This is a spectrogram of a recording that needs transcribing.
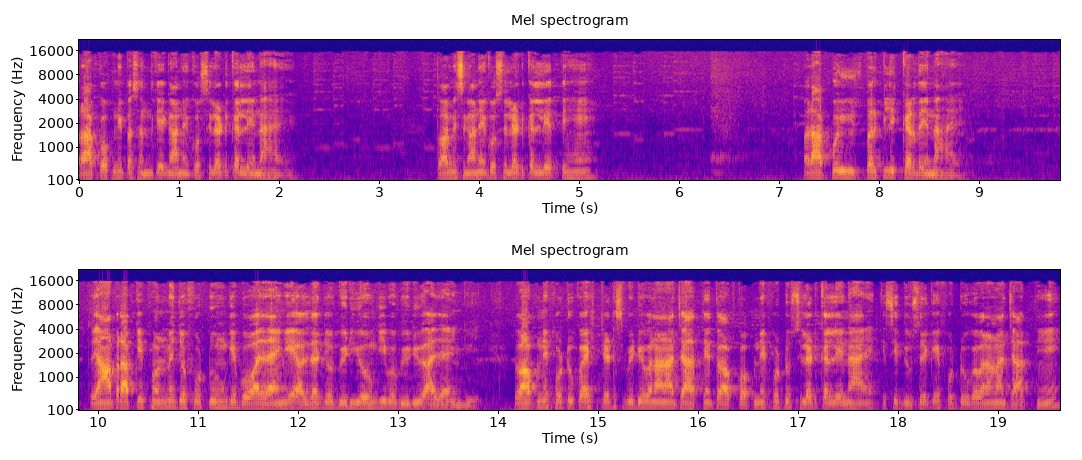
और आपको अपनी पसंद के गाने को सिलेक्ट कर लेना है। तो हम इस गाने को सिलेक्ट कर लेते हैं और आपको यूज़ पर क्लिक कर देना है। तो यहाँ पर आपके फ़ोन में जो फ़ोटो होंगे वो आ जाएँगे और इधर जो वीडियो होंगी वो वीडियो आ जाएँगी। तो आप अपने फ़ोटो का स्टेटस वीडियो बनाना चाहते हैं तो आपको अपने फ़ोटो सिलेक्ट कर लेना है। किसी दूसरे के फ़ोटो का बनाना चाहते हैं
